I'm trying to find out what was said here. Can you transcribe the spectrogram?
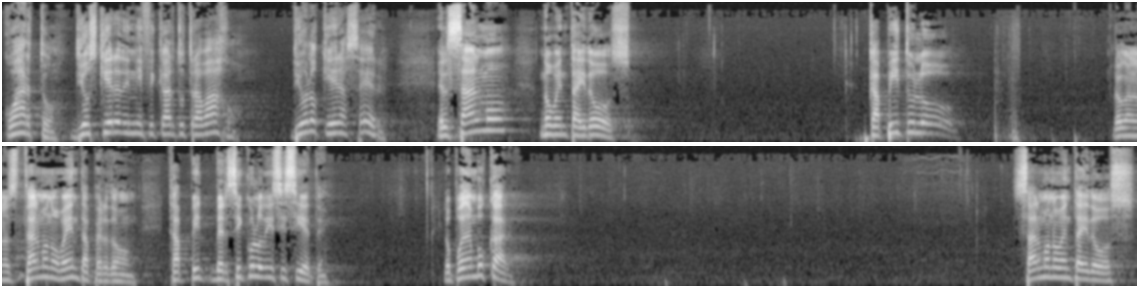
Cuarto, Dios quiere dignificar tu trabajo. Dios lo quiere hacer. El Salmo 92, capítulo Salmo 90, perdón, versículo 17. ¿Lo pueden buscar? Salmo 92,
